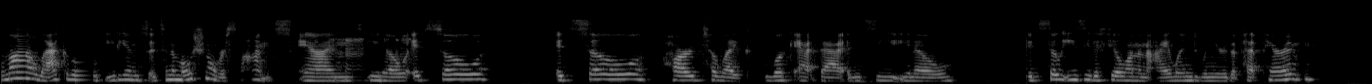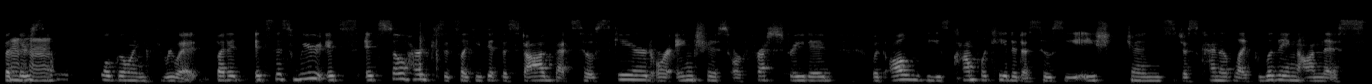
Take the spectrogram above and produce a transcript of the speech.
not a lack of obedience, it's an emotional response. And, mm-hmm. you know, it's so it's so hard to like look at that and see, you know, it's so easy to feel on an island when you're the pet parent, but mm-hmm. there's so mm-hmm people going through it but it, it's this weird it's it's so hard because it's like you get this dog that's so scared or anxious or frustrated with all of these complicated associations just kind of like living on this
